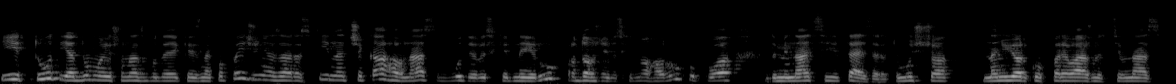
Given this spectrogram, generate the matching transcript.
І тут я думаю, що у нас буде якесь накопичення зараз. І на Чикаго у нас буде висхідний рух, продовження висхідного руху по домінації тезера. Тому що на Нью-Йорку в переважності в нас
